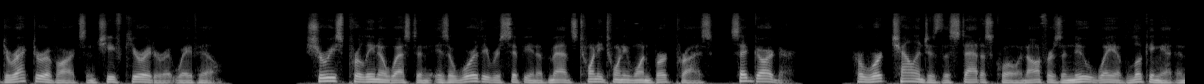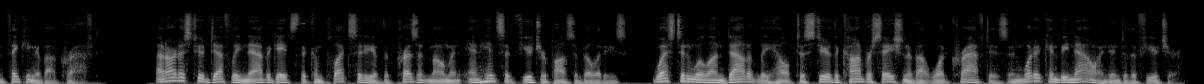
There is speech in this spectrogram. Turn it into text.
Director of Arts and Chief Curator at Wave Hill. Charisse Pearlina Weston is a worthy recipient of MAD's 2021 Burke Prize, said Gardner. Her work challenges the status quo and offers a new way of looking at and thinking about craft. An artist who deftly navigates the complexity of the present moment and hints at future possibilities, Weston will undoubtedly help to steer the conversation about what craft is and what it can be now and into the future.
